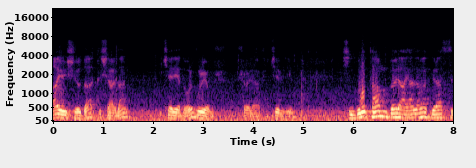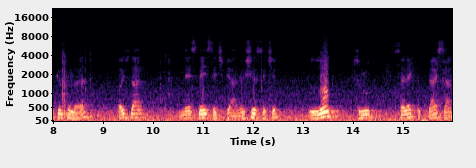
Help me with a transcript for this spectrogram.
Ay ışığı da dışarıdan içeriye doğru vuruyormuş. Şöyle hafif çevireyim. Şimdi bunu tam böyle ayarlamak biraz sıkıntılı. O yüzden nesneyi seçip yani ışığı seçip look through selected dersem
